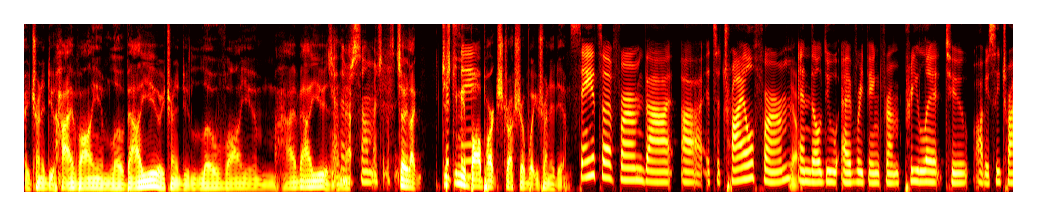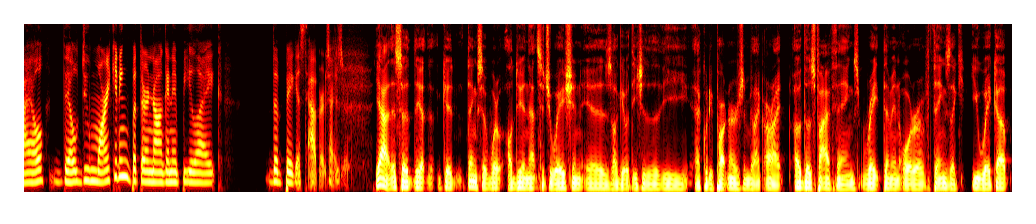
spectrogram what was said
are you trying to do high volume, low value? Are you trying to do low volume, high value? Is yeah, it there's ma- so much. So like just But give me a ballpark structure of what you're trying to do. say it's a firm that uh, it's a trial firm Yeah. and they'll do everything from pre-lit to obviously trial they'll do marketing but they're not going to be like the biggest advertiser Yeah. So the the good thing. So what I'll do in that situation is I'll get with each of the, the equity partners and be like, all right, of those five things, rate them in order of things like you wake up,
